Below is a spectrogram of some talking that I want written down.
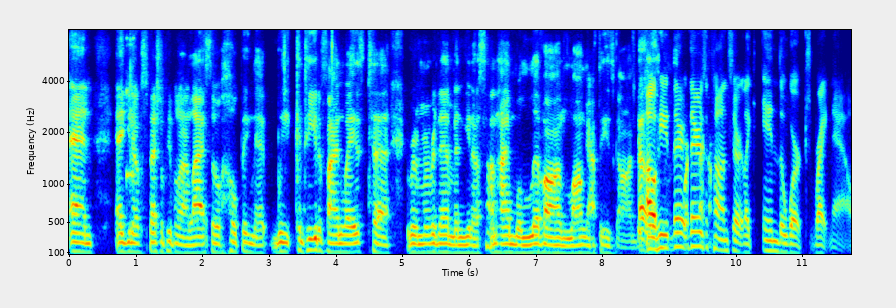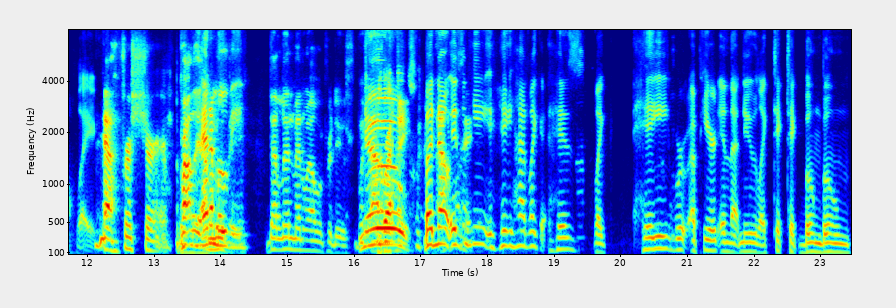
and and you know special people in our lives. So hoping that we continue to find ways to remember them, and you know, Sondheim will live on long after he's gone. Oh, he there. There's a concert like in the works right now. Like, yeah, For sure. probably And a movie. that Lin Manuel will produce. No. I like. but no, isn't he? He had like his like he re- appeared in that new like Tick Tick Boom Boom.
